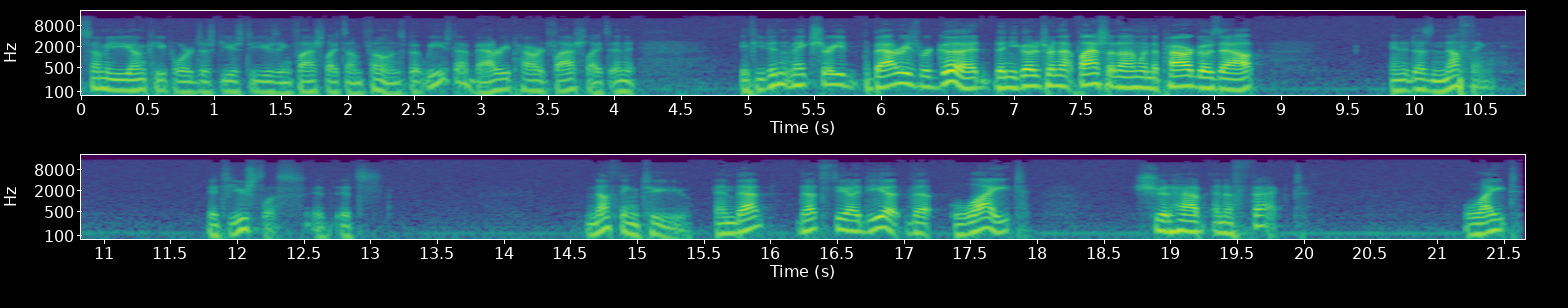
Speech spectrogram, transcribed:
Some of you young people are just used to using flashlights on phones, but we used to have battery powered flashlights, and it, if you didn't make sure you, the batteries were good, then you go to turn that flashlight on when the power goes out, and it does nothing. It's useless. It, it's nothing to you. And that, that's the idea that light should have an effect. Light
